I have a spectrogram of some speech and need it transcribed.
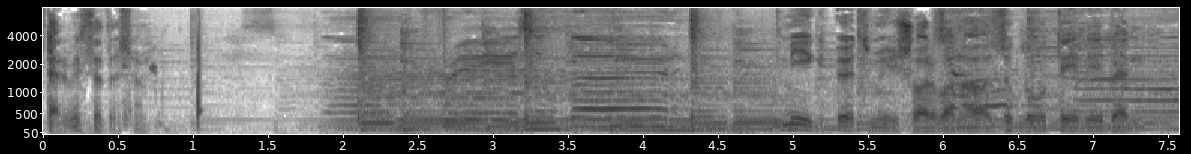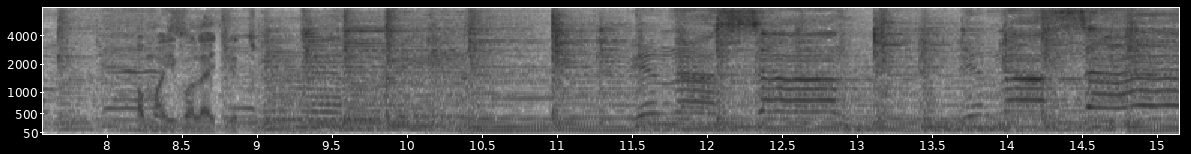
Természetesen. Még öt műsor van a Zugló TV-ben a maival együtt. In the sun, in the sun.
